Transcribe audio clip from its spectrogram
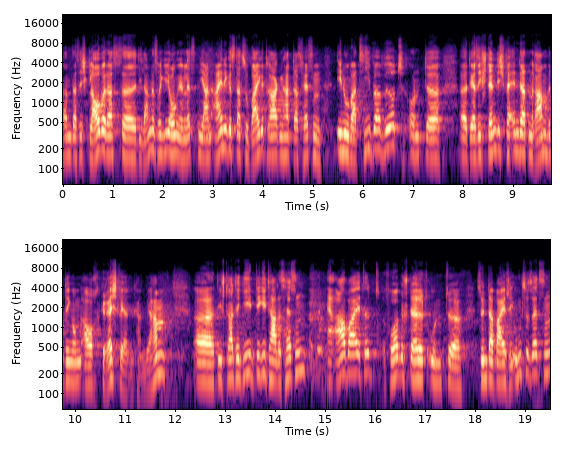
ähm, dass ich glaube, dass äh, die Landesregierung in den letzten Jahren einiges dazu beigetragen hat, dass Hessen innovativer wird und äh, äh, der sich ständig veränderten Rahmenbedingungen auch gerecht werden kann. Wir haben die Strategie Digitales Hessen erarbeitet, vorgestellt und sind dabei, sie umzusetzen.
